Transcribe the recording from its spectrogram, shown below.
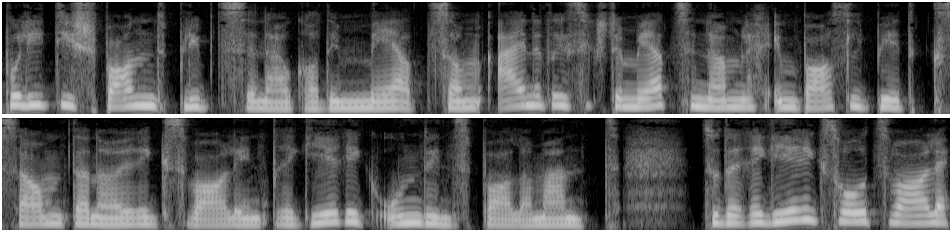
Politisch spannend bleibt es dann auch gerade im März. Am 31. März sind nämlich im Baselbiet Gesamterneuerungswahlen in die Regierung und ins Parlament. Zu den Regierungsratswahlen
